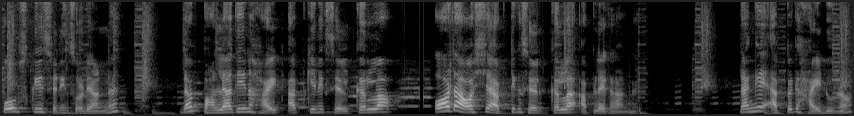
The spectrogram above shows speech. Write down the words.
පෝම් ස්ක්‍රී සටික් සොට යන්න. දම් පල්ලා තියෙන හයිට් අප් කෙනෙක් සෙල් කරලා ඕට අවශ්‍ය ඇප්ටික සෙල් කරලා අප්ලේ කරන්න. දැන්ගේ ඇ් එක හයිඩුනා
